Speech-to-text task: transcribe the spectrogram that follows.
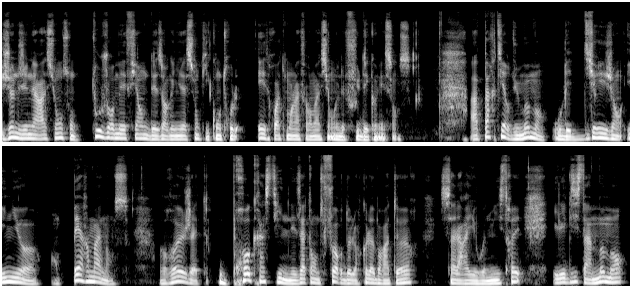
jeunes générations sont toujours méfiantes des organisations qui contrôlent étroitement l'information et le flux des connaissances. À partir du moment où les dirigeants ignorent en permanence, rejettent ou procrastinent les attentes fortes de leurs collaborateurs, salariés ou administrés, il existe un moment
